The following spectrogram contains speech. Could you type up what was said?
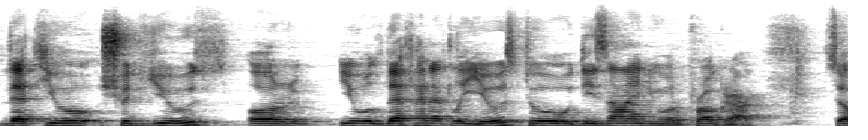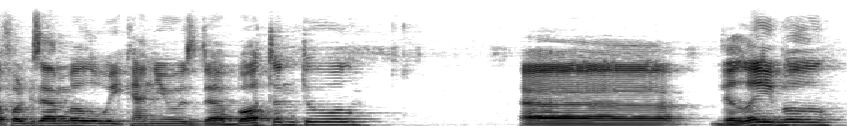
that you should use or you will definitely use to design your program. So for example we can use the button tool uh, the label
